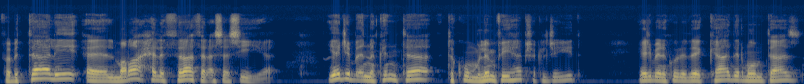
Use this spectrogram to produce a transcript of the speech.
فبالتالي المراحل الثلاثة الأساسية يجب أنك أنت تكون ملم فيها بشكل جيد. يجب أن يكون لديك كادر ممتاز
